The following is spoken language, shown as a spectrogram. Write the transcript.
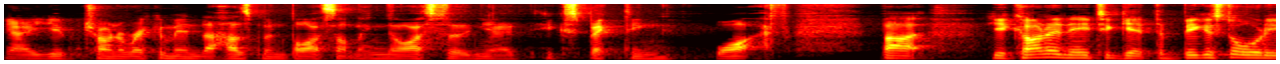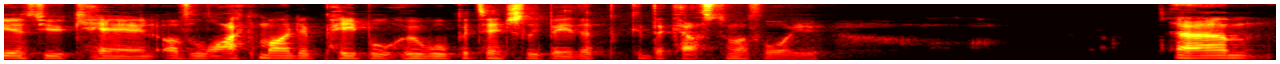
you know you're trying to recommend the husband buy something nice for you know expecting wife but you kind of need to get the biggest audience you can of like-minded people who will potentially be the, the customer for you um,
